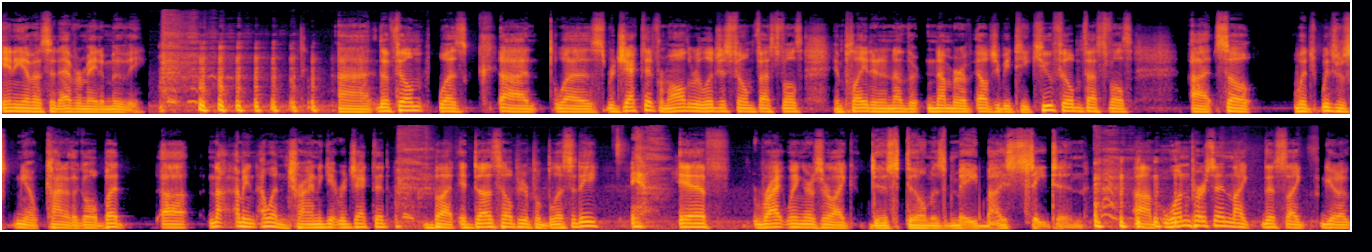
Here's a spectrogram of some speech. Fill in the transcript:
any of us had ever made a movie. uh, the film was uh, was rejected from all the religious film festivals and played in another number of LGBTQ film festivals. Uh, so, which which was you know kind of the goal, but uh, not. I mean, I wasn't trying to get rejected, but it does help your publicity Yeah. if right wingers are like, this film is made by Satan. um, one person, like this, like, you know,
